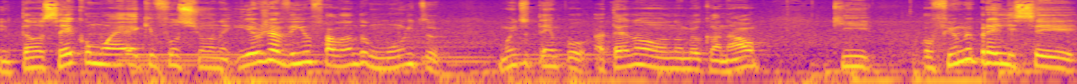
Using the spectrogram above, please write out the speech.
Então eu sei como é que funciona. E eu já venho falando muito muito tempo, até no, no meu canal, que o filme para ele ser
